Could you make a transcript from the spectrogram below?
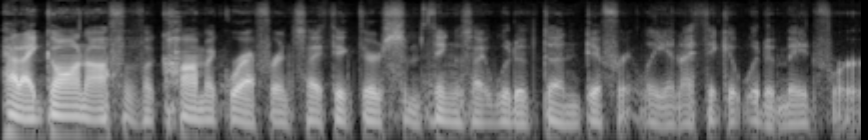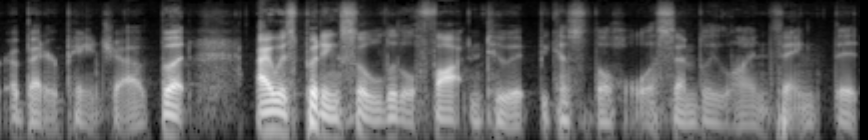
had I gone off of a comic reference, I think there's some things I would have done differently, and I think it would have made for a better paint job. But I was putting so little thought into it because of the whole assembly line thing that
